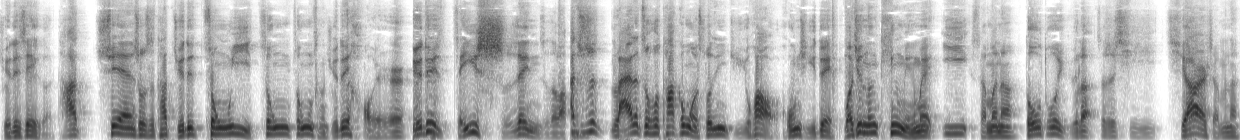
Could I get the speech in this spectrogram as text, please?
绝对这个，他虽然说是他绝对忠义忠忠诚，绝对好人，绝对贼实在，你知道吧？他就是来了之后，他跟我说的那几句话，红旗对我就能听明白。一什么呢？都多余了，这是其一。其二什么呢？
